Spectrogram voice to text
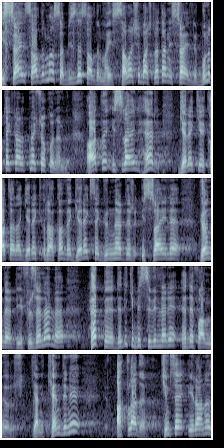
İsrail saldırmazsa biz de saldırmayız. Savaşı başlatan İsrail'dir. Bunu tekrar etmek çok önemli. Artı İsrail her gerek Katar'a gerek Irak'a ve gerekse günlerdir İsrail'e gönderdiği füzelerle hep e, dedi ki biz sivilleri hedef almıyoruz. Yani kendini akladı. Kimse İran'ı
